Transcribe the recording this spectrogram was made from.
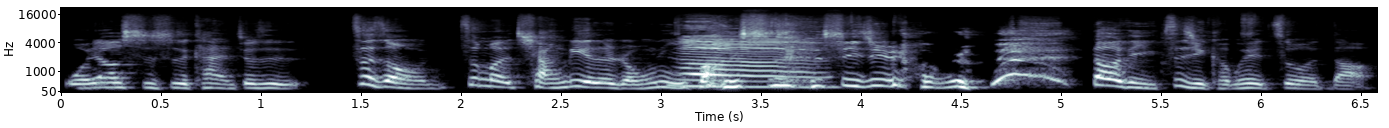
我要试试看，就是这种这么强烈的融入方式，戏剧融入，到底自己可不可以做到？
